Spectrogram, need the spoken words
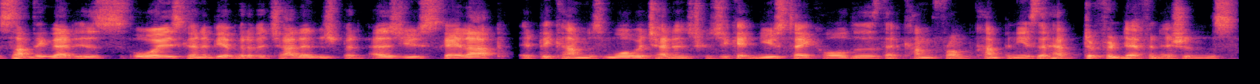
something that is always going to be a bit of a challenge. But as you scale up, it becomes more of a challenge because you get new stakeholders that come from companies that have different definitions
